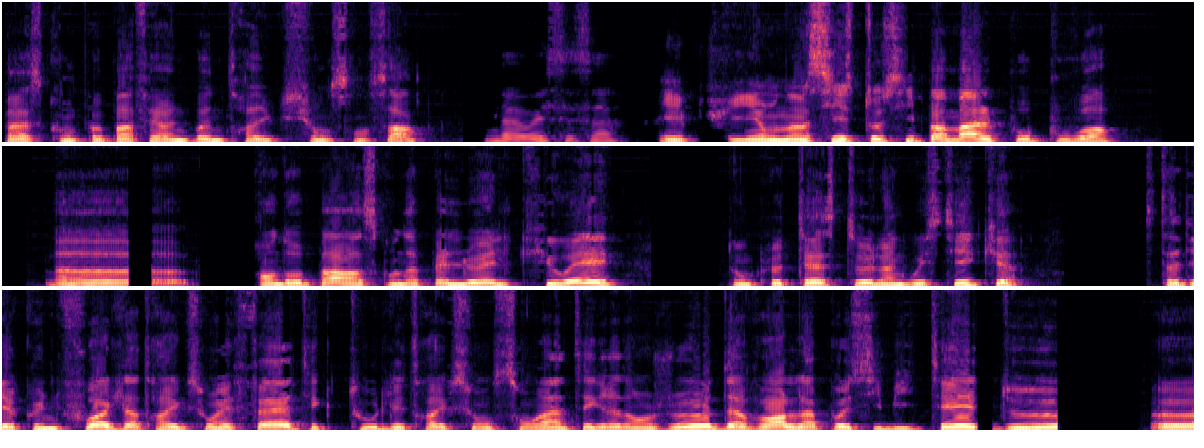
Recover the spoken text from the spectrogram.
parce qu'on peut pas faire une bonne traduction sans ça. Bah oui, c'est ça. Et puis on insiste aussi pas mal pour pouvoir euh, prendre part à ce qu'on appelle le LQA, donc le test linguistique. C'est-à-dire qu'une fois que la traduction est faite et que toutes les traductions sont réintégrées dans le jeu, d'avoir la possibilité de, euh,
